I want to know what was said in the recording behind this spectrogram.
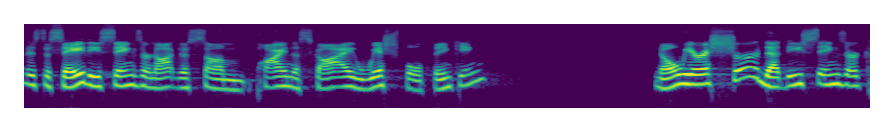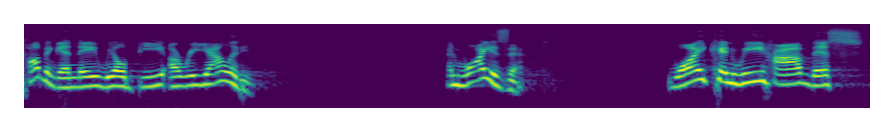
That is to say, these things are not just some pie in the sky wishful thinking. No, we are assured that these things are coming and they will be a reality. And why is that? Why can we have this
